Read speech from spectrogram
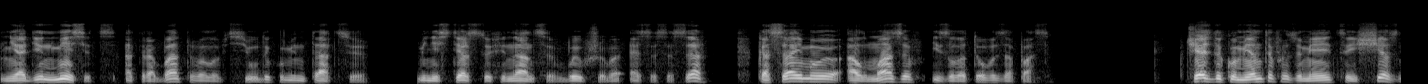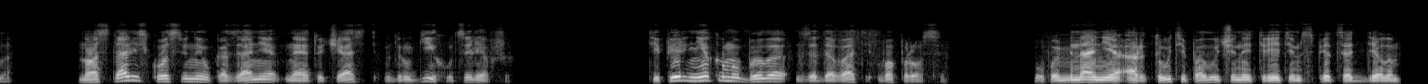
не один месяц отрабатывало всю документацию Министерства финансов бывшего СССР, касаемую алмазов и золотого запаса. Часть документов, разумеется, исчезла, но остались косвенные указания на эту часть в других уцелевших. Теперь некому было задавать вопросы. Упоминание о ртути, полученной третьим спецотделом,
